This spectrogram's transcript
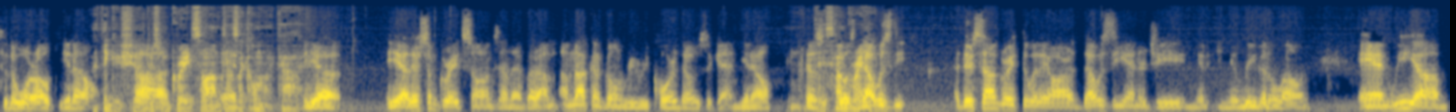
to the world. You know, I think you should. There's uh, some great songs. I was like, oh my god. Yeah, yeah. There's some great songs on there, but I'm I'm not going to go and re-record those again. You know, those, those that was the they sound great the way they are. That was the energy, and you, and you leave it alone. And we, um,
